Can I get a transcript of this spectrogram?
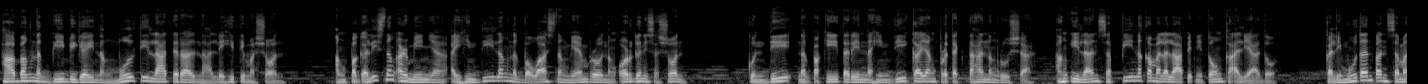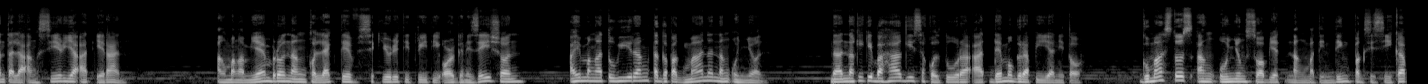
Habang nagbibigay ng multilateral na lehitimasyon, ang pag-alis ng Armenia ay hindi lang nagbawas ng miyembro ng organisasyon, kundi nagpakita rin na hindi kayang protektahan ng Rusya ang ilan sa pinakamalalapit nitong kaalyado. Kalimutan pansamantala ang Syria at Iran. Ang mga miyembro ng Collective Security Treaty Organization ay mga tuwirang tagapagmana ng Unyon na nakikibahagi sa kultura at demografiya nito. Gumastos ang Unyong Soviet ng matinding pagsisikap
